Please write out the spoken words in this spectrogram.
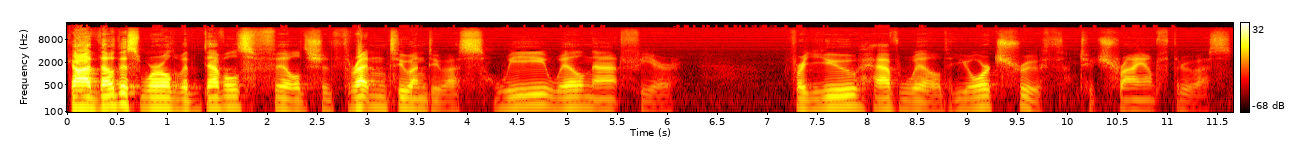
God, though this world with devils filled should threaten to undo us, we will not fear, for you have willed your truth to triumph through us.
